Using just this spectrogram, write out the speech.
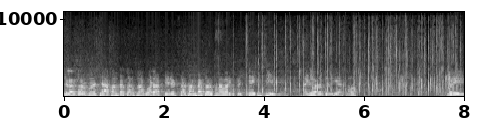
పిల్లల తరఫున స్టాఫ్ అందరి తరఫున కూడా పేరెంట్స్ తరఫున అందరి తరఫున వారికి ప్రత్యేకించి ధన్యవాదాలు తెలియజేస్తున్నాం. మరి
